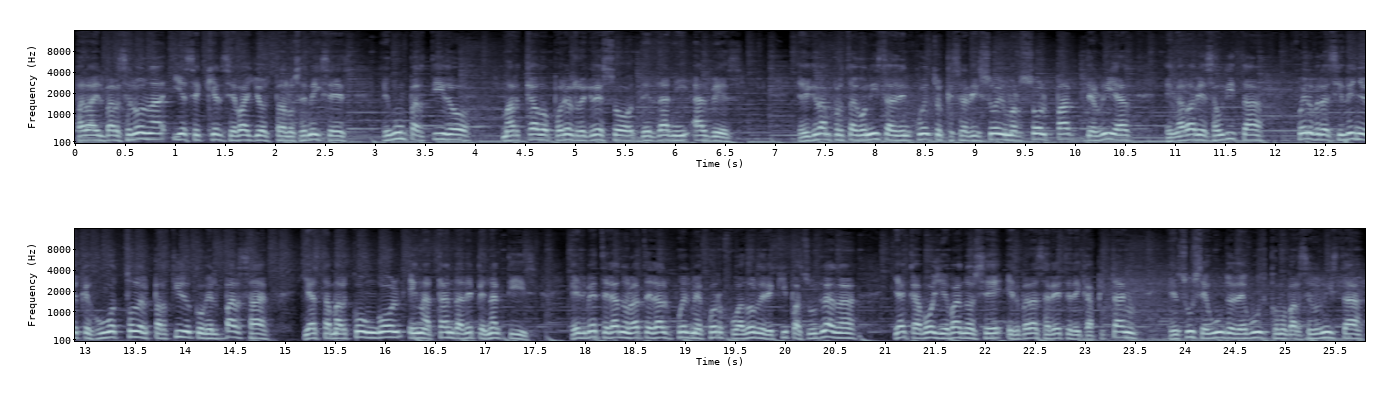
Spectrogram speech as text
para el Barcelona y Ezequiel Ceballos para los Eneixes en un partido marcado por el regreso de Dani Alves. El gran protagonista del encuentro que se realizó en Marsol Park de Riyadh, en Arabia Saudita, fue el brasileño que jugó todo el partido con el Barça y hasta marcó un gol en la tanda de penaltis. El veterano lateral fue el mejor jugador del equipo azulgrana y acabó llevándose el brazalete de capitán en su segundo debut como barcelonista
